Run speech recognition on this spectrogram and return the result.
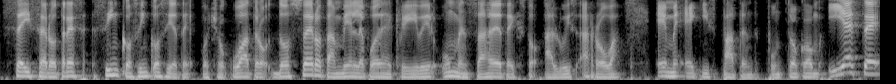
603-557-8420. También le puedes escribir un mensaje de texto a luis mxpatent.com. Y este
